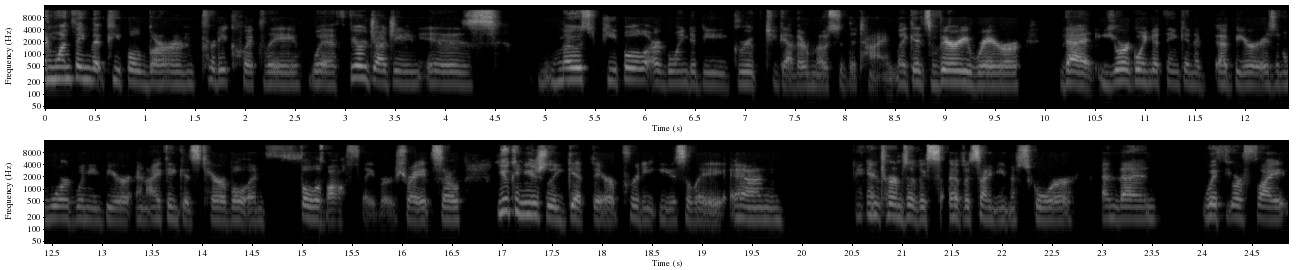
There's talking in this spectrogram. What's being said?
and one thing that people learn pretty quickly with beer judging is most people are going to be grouped together most of the time. Like it's very rare that you're going to think in a, a beer is an award-winning beer and i think it's terrible and full of off flavors right? So you can usually get there pretty easily. And in terms of, of assigning a score and then with your flight,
